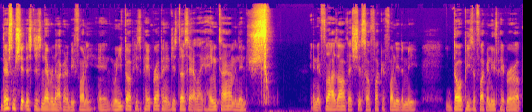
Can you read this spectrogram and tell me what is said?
There's some shit that's just never not going to be funny, and when you throw a piece of paper up and it just does that like hang time and then shoo, and it flies off, that shit's so fucking funny to me. You throw a piece of fucking newspaper up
